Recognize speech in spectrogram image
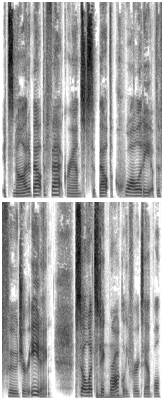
It's not about the fat grams, it's about the quality of the food you're eating. So let's take mm-hmm. broccoli, for example.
